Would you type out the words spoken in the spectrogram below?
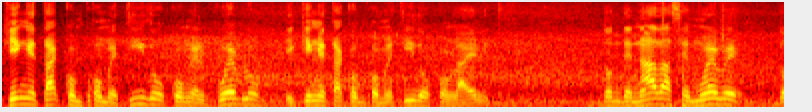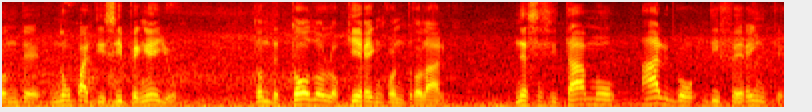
Quién está comprometido con el pueblo y quién está comprometido con la élite. Donde nada se mueve, donde no participen ellos, donde todos lo quieren controlar. Necesitamos algo diferente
